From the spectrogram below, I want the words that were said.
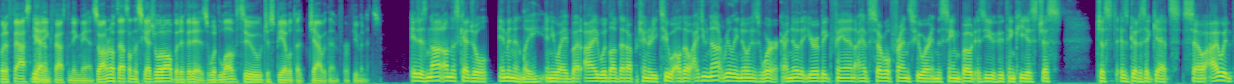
But a fascinating, Yeah. fascinating man. So I don't know if that's on the schedule at all, but if it is, would love to just be able to chat with him for a few minutes. It is not on the schedule imminently anyway, but I would love that opportunity too. Although I do not really know his work. I know that you're a big fan. I have several friends who are in the same boat as you who think he is just just as good as it gets. So I would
